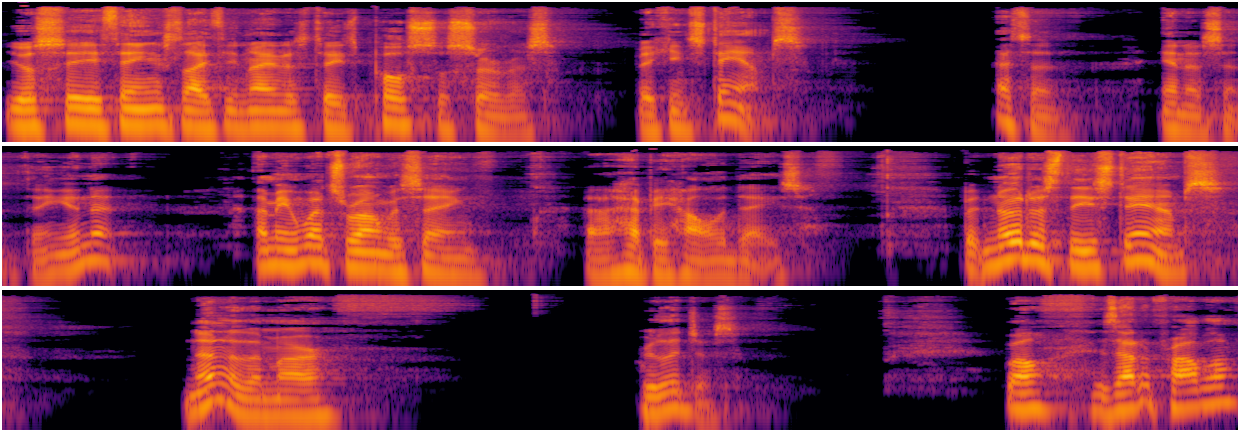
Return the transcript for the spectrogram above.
you'll see things like the United States Postal Service making stamps. That's an innocent thing, isn't it? I mean, what's wrong with saying uh, happy holidays? But notice these stamps, none of them are religious. Well, is that a problem?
